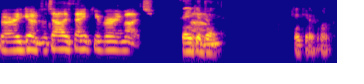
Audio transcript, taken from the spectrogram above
Very good. Vitaliy, thank you very much. Thank you, um, John. Thank you, everyone.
